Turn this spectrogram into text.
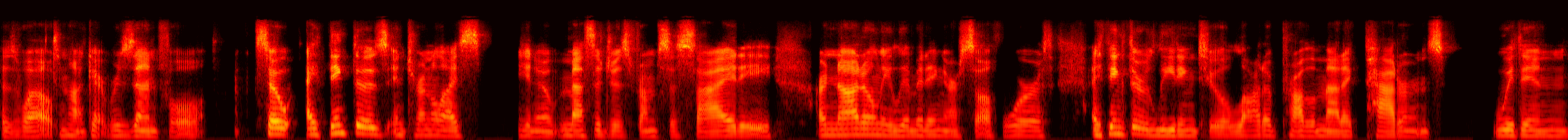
as well, to not get resentful. So I think those internalized you know messages from society are not only limiting our self-worth i think they're leading to a lot of problematic patterns within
